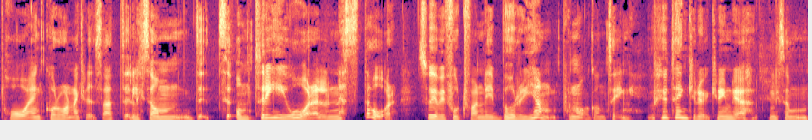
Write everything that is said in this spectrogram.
på en coronakris. Att liksom, om tre år eller nästa år så är vi fortfarande i början på någonting. Hur tänker du kring det? Liksom...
